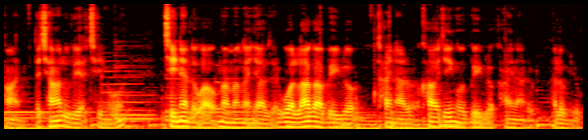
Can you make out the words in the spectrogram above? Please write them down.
time တခြားလူတွေအချိန်ကိုအချိန်နဲ့လောက်အောင်မှန်မှန်ကန်ရပြီဆိုတော့ကိုကလာကပေးပြီးတော့ခိုင်းတာတော့အခါချင်းကိုပေးပြီးတော့ခိုင်းတာတော့အဲ့လိုမျိုး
